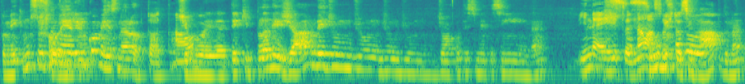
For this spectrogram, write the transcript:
Foi meio que um susto Foi, também ali no começo, né, Léo? Total. Tipo, é, ter que planejar no meio de um, de um, de um, de um, de um acontecimento assim, né? Inédita. Não, Súbito, assim, rápido, né?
